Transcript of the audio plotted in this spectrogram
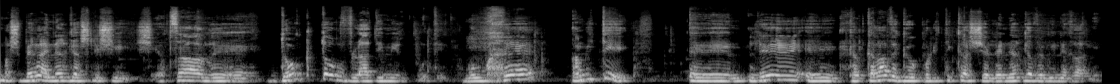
משבר האנרגיה השלישי שיצר אה, דוקטור ולדימיר פוטין, מומחה אמיתי אה, לכלכלה וגיאופוליטיקה של אנרגיה ומינרלים.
